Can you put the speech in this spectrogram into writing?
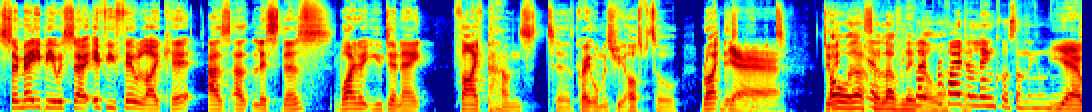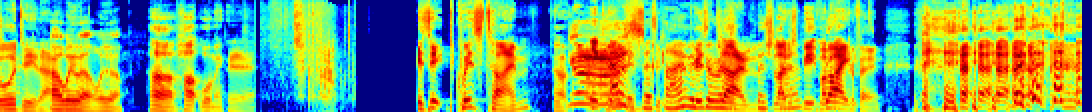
So maybe it was so if you feel like it as, as listeners, why don't you donate five pounds to the Great Ormond Street Hospital right this Yeah. moment? Do oh it that's now. a lovely Like, little provide a link or something on the Yeah, we'll do that. oh we will we will oh, heartwarming. Yeah. Is it quiz time? Oh, It counts Yes. quiz time. Quiz if you're ready for time. quiz Shall I just mute my Right. microphone?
